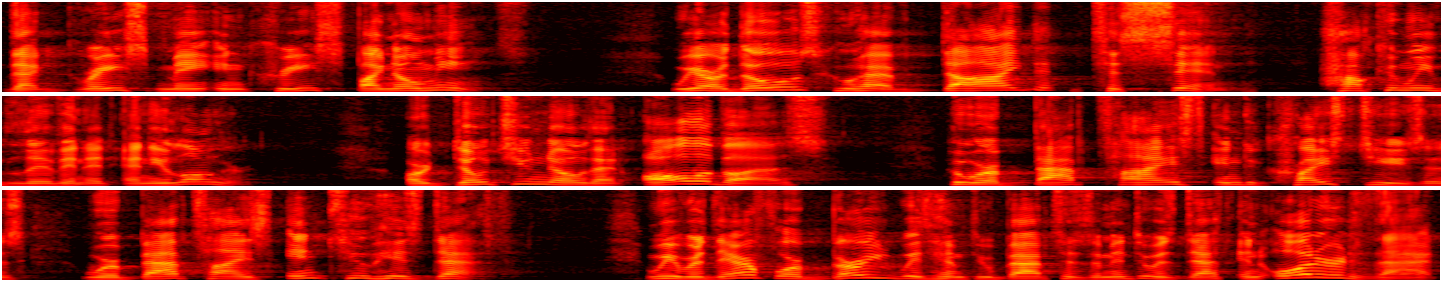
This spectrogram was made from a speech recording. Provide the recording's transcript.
that grace may increase? By no means. We are those who have died to sin. How can we live in it any longer? Or don't you know that all of us who were baptized into Christ Jesus were baptized into his death? We were therefore buried with him through baptism into his death, in order that,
